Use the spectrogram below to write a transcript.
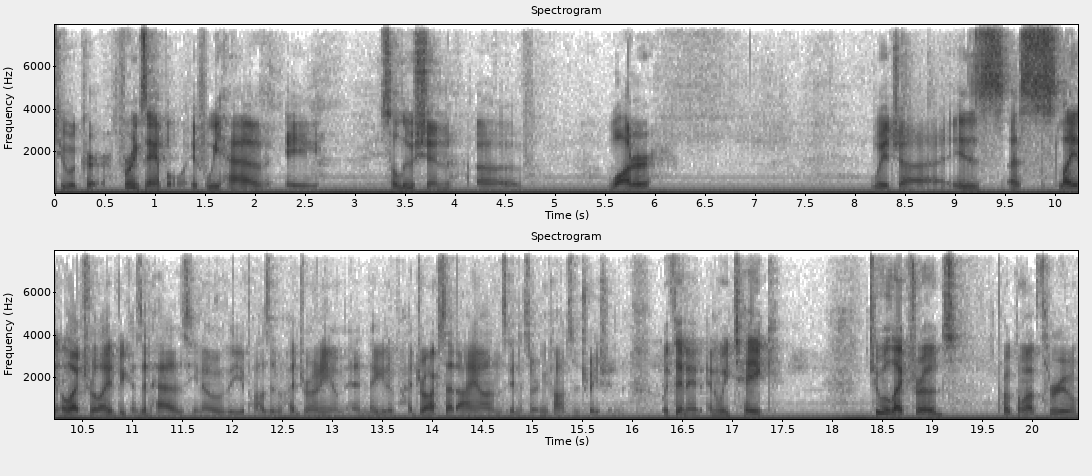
to occur. For example, if we have a solution of water which uh, is a slight electrolyte because it has, you know, the positive hydronium and negative hydroxide ions in a certain concentration within it. And we take two electrodes, poke them up through,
